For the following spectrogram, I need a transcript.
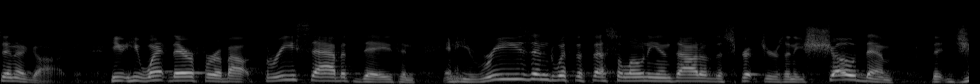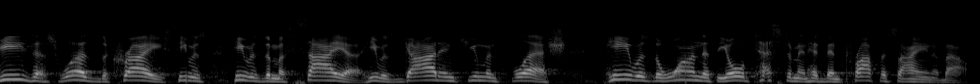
synagogue. He, he went there for about three Sabbath days and, and he reasoned with the Thessalonians out of the scriptures and he showed them that Jesus was the Christ. He was, he was the Messiah. He was God in human flesh. He was the one that the Old Testament had been prophesying about.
